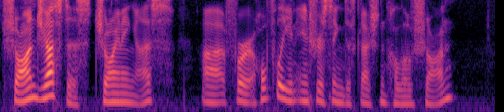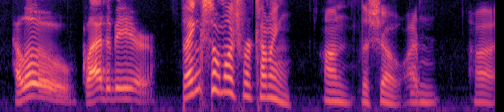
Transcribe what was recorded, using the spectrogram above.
Sean Justice joining us uh, for hopefully an interesting discussion. Hello, Sean. Hello, glad to be here. Thanks so much for coming on the show. I'm uh,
